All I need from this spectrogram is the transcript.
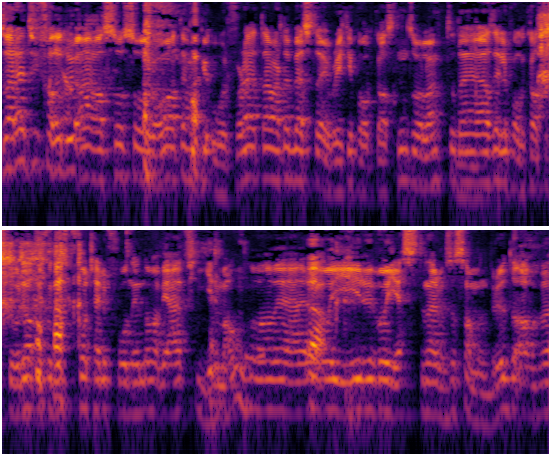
det fy fader, du er altså så rå at jeg har ikke ord for det. Det har vært det beste øyeblikket i podkasten så langt. Og det, altså, eller podkasthistorien. At vi faktisk får telefon inn, og vi er fire mann. Og, vi er, og gir vår gjest det nervøse sammenbrudd av,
